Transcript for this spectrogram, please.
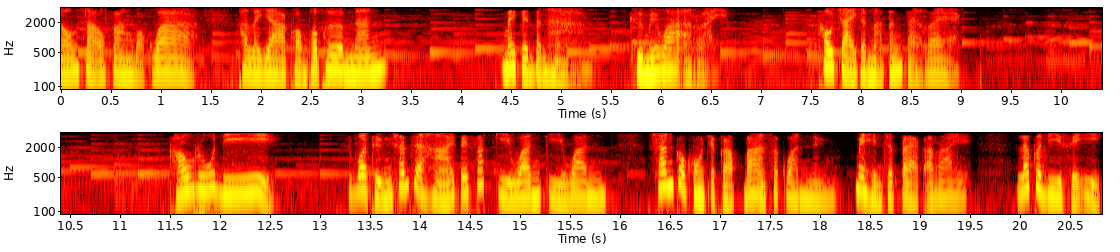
น้องสาวฟังบอกว่า ภรรยาของพ่อเพิ่มนั้น ไม่เป็นปัญหา คือไม่ว่าอะไร เข้าใจกันมาตั้งแต่แรก เขารู้ดีว่าถึงฉันจะหายไปสักกี่วันกี่วัน ฉันก็คงจะกลับบ้านสักวันหนึ่ง ไม่เห็นจะแปลกอะไร แล้วก็ดีเสียอีก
